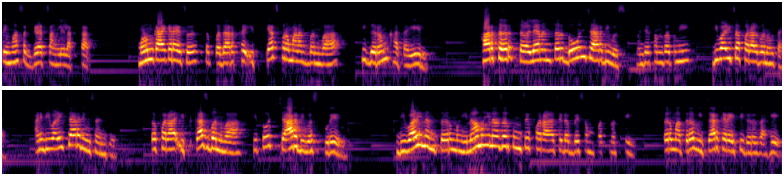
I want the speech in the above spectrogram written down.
तेव्हा सगळ्यात चांगले लागतात. म्हणून काय करायचं? तर पदार्थ इतक्याच प्रमाणात बनवा की गरम खाता येईल. फार तर तळल्यानंतर दोन चार दिवस म्हणजे समजा तुम्ही दिवाळीचा फराळ बनवताय आणि दिवाळी चार दिवसांची तर फराळ इतकाच बनवा की तो चार दिवस पुरेल. दिवाळीनंतर महिना महिना जर तुमचे फराळाचे डबे संपत नसतील तर मात्र विचार करायची गरज आहे.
